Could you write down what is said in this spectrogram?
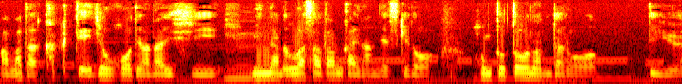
まあ、まだ確定情報ではないし、うん。みんなの噂段階なんですけど、本当どうなんだろうっていう、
